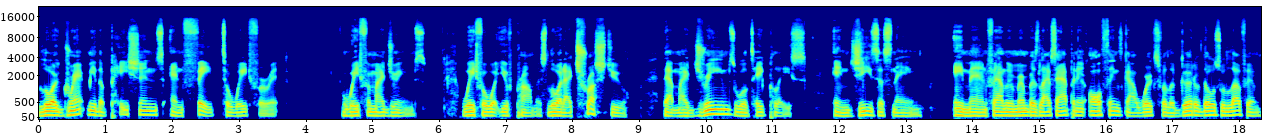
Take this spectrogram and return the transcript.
Lord, grant me the patience and faith to wait for it. Wait for my dreams. Wait for what you've promised. Lord, I trust you that my dreams will take place. In Jesus' name, amen. Family, remember as life's happening, all things God works for the good of those who love him,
